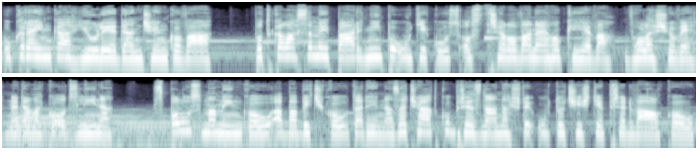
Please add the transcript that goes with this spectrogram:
Ukrajinka Julie Dančenková. Potkala se mi pár dní po útěku z ostřelovaného Kijeva v Holešově nedaleko od Zlína. Spolu s maminkou a babičkou tady na začátku března našli útočiště před válkou.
